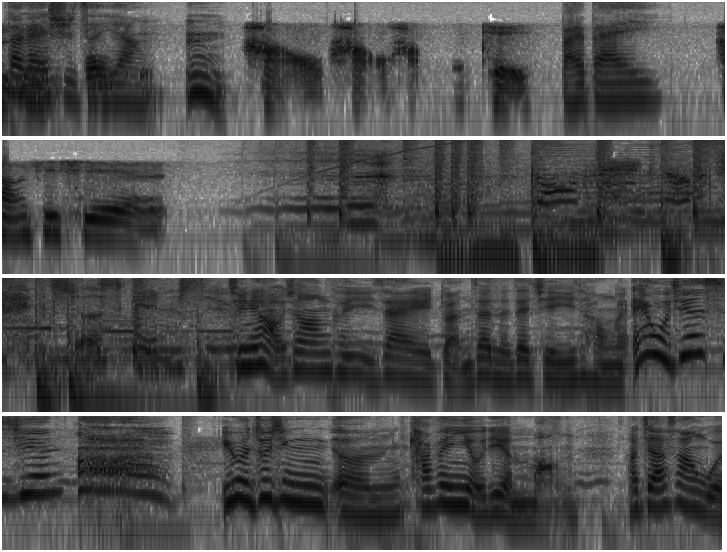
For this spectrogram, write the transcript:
嗯，大概是这样。嗯嗯，好好好，OK，拜拜。好，谢谢。今天好像可以再短暂的再接一通哎，哎，我今天时间啊，因为最近嗯咖啡因有点忙，那加上我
